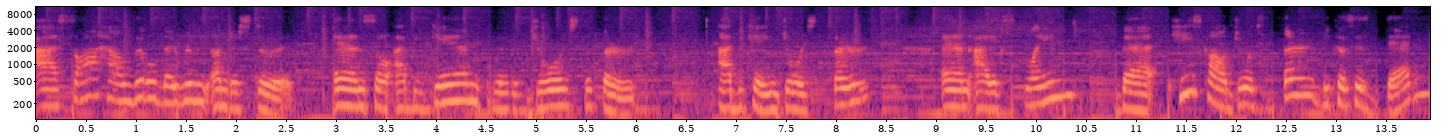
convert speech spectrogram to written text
I saw how little they really understood. And so I began with George III. I became George III, and I explained that he's called George III because his daddy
